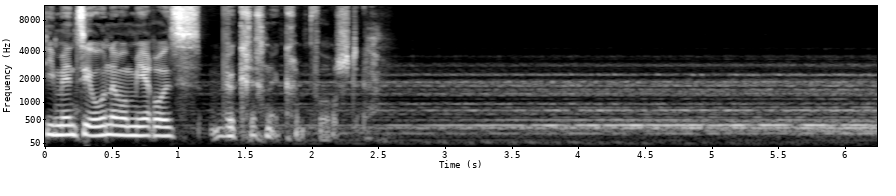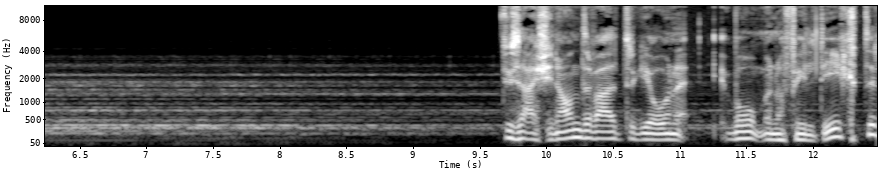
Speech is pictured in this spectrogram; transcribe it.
Dimensionen, die wir uns wirklich nicht vorstellen können. Du sagst, in anderen Weltregionen wohnt man noch viel dichter.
